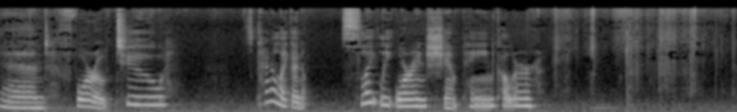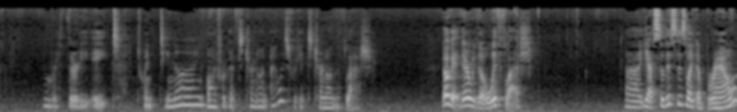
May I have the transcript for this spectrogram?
And 402, it's kind of like a slightly orange champagne color. Number 3829. Oh, I forgot to turn on, I always forget to turn on the flash. Okay, there we go, with flash. Uh, yeah, so this is like a brown.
